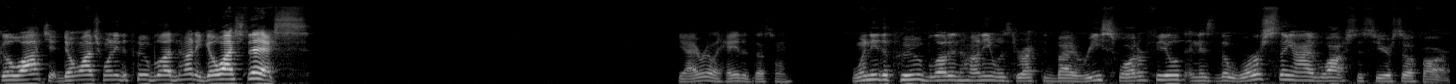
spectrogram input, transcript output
Go watch it. Don't watch Winnie the Pooh, Blood and Honey. Go watch this! Yeah, I really hated this one. Winnie the Pooh, Blood and Honey was directed by Rhys Waterfield and is the worst thing I've watched this year so far.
